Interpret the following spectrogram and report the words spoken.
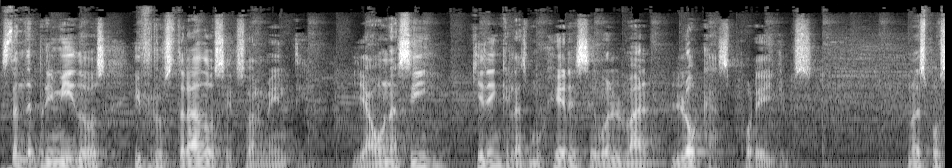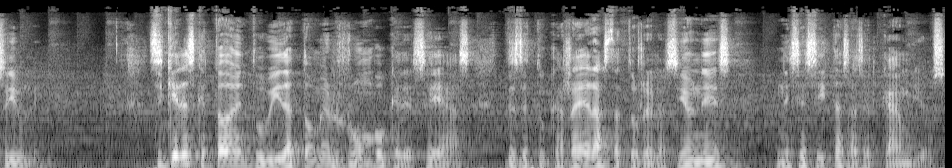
están deprimidos y frustrados sexualmente y aún así quieren que las mujeres se vuelvan locas por ellos. No es posible. Si quieres que todo en tu vida tome el rumbo que deseas, desde tu carrera hasta tus relaciones, necesitas hacer cambios,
